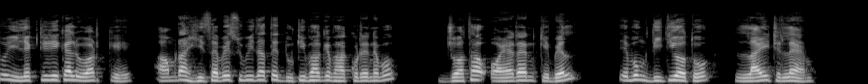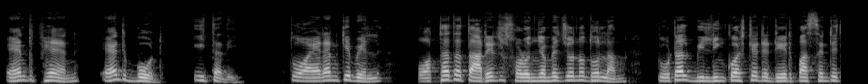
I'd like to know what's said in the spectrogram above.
তো ইলেকট্রিক্যাল ওয়ার্ককে আমরা হিসাবে সুবিধাতে দুটি ভাগে ভাগ করে নেব, যথা ওয়্যার অ্যান্ড কেবেল এবং দ্বিতীয়ত light lamp and fan and board ইত্যাদি। তো ওয়্যার অ্যান্ড কেবেল অর্থাৎ তারের সরঞ্জামের জন্য ধরলাম টোটাল বিল্ডিং কস্টের দেড় পার্সেন্টেজ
